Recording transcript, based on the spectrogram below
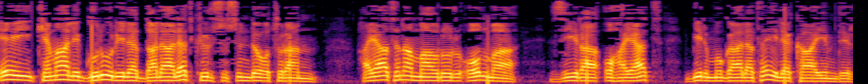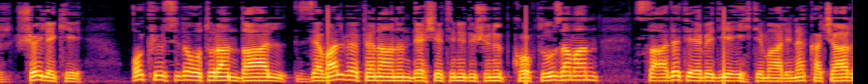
Ey kemali gurur ile dalalet kürsüsünde oturan, hayatına mağrur olma. Zira o hayat bir mugalata ile kaimdir. Şöyle ki o kürsüde oturan dal, zeval ve fenanın dehşetini düşünüp korktuğu zaman saadet-i ebediye ihtimaline kaçar,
